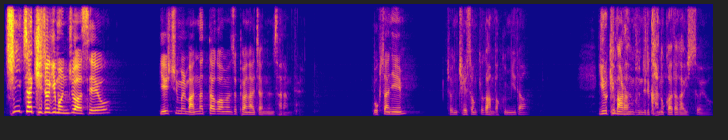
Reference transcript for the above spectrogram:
진짜 기적이 뭔지 아세요? 예수님을 만났다고 하면서 변하지 않는 사람들. 목사님, 전 제 성격 안 바꿉니다. 이렇게 말하는 분들이 간혹 가다가 있어요.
